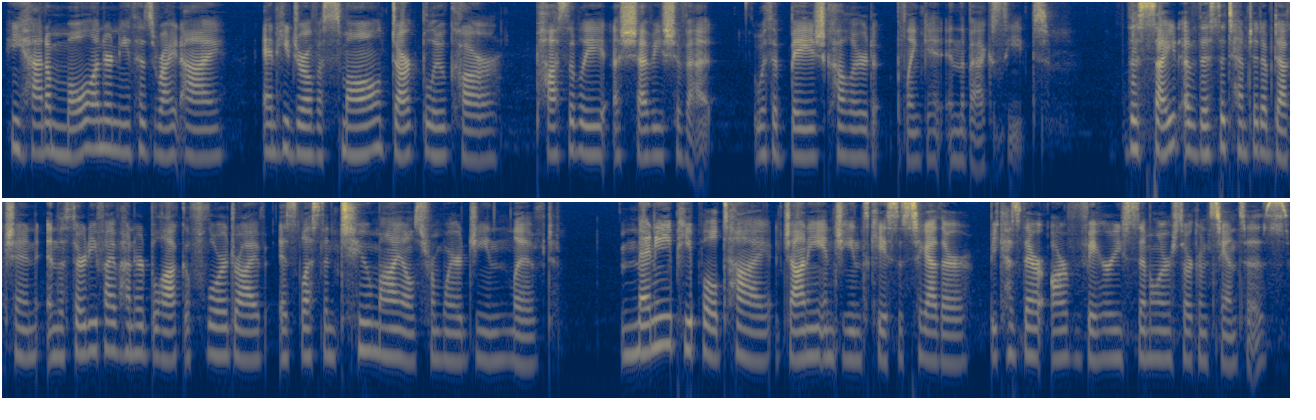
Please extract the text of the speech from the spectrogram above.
He had a mole underneath his right eye, and he drove a small, dark blue car, possibly a Chevy Chevette, with a beige colored blanket in the back seat. The site of this attempted abduction in the 3500 block of Flora Drive is less than two miles from where Gene lived. Many people tie Johnny and Gene's cases together because there are very similar circumstances.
